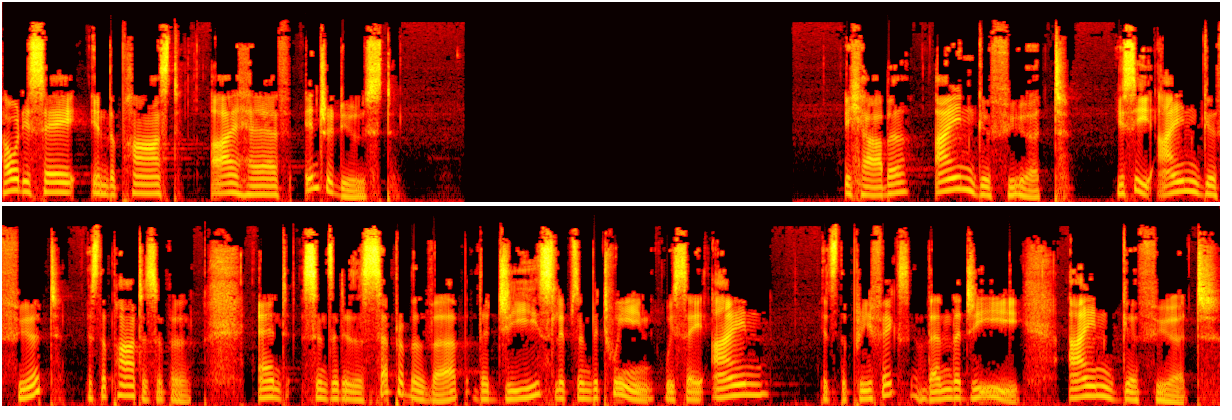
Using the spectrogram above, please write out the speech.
How would you say in the past I have introduced? Ich habe eingeführt. You see, eingeführt is the participle. And since it is a separable verb, the G slips in between. We say ein, it's the prefix, then the GE. Eingeführt.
